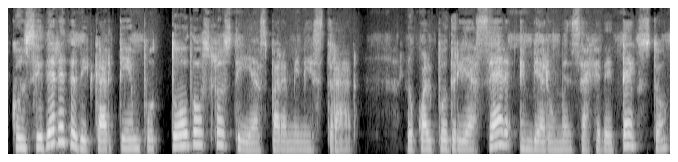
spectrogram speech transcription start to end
Considere dedicar tiempo todos los días para ministrar, lo cual podría ser enviar un mensaje de texto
